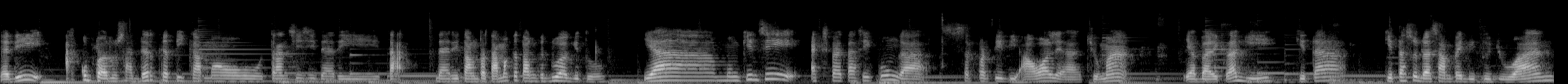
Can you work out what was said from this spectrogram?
Jadi aku baru sadar ketika mau transisi dari tak dari tahun pertama ke tahun kedua gitu. Ya mungkin sih ekspektasiku nggak seperti di awal ya. Cuma ya balik lagi kita kita sudah sampai di tujuan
